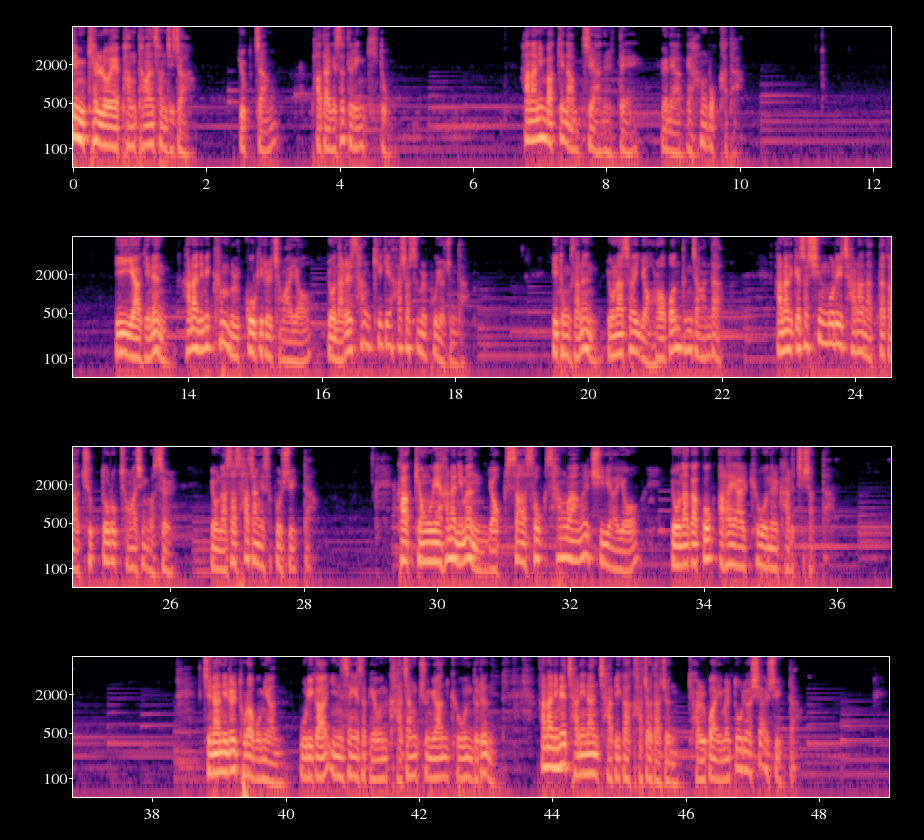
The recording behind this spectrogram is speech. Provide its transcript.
팀 켈러의 방탕한 선지자 6장 바닥에서 드린 기도 하나님밖에 남지 않을 때 은혜 앞에 항복하다. 이 이야기는 하나님이 큰 물고기를 정하여 요나를 삼키게 하셨음을 보여준다. 이 동사는 요나서에 여러 번 등장한다. 하나님께서 식물이 자라났다가 죽도록 정하신 것을 요나서 4장에서 볼 수 있다. 각 경우에 하나님은 역사 속 상황을 주의하여 요나가 꼭 알아야 할 교훈을 가르치셨다. 지난 일을 돌아보면 우리가 인생에서 배운 가장 중요한 교훈들은 하나님의 잔인한 자비가 가져다 준 결과임을 또렷이 알 수 있다.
